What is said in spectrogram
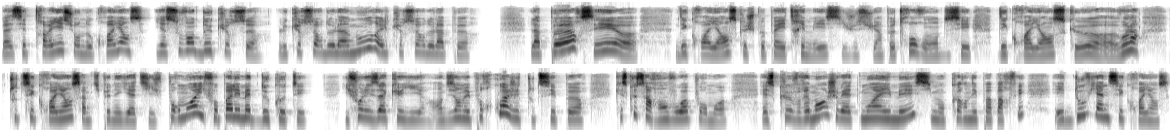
bah, c'est de travailler sur nos croyances. Il y a souvent deux curseurs, le curseur de l'amour et le curseur de la peur. La peur, c'est euh, des croyances que je peux pas être aimée si je suis un peu trop ronde. C'est des croyances que, euh, voilà, toutes ces croyances un petit peu négatives. Pour moi, il faut pas les mettre de côté. Il faut les accueillir en disant mais pourquoi j'ai toutes ces peurs? Qu'est-ce que ça renvoie pour moi? Est-ce que vraiment je vais être moins aimée si mon corps n'est pas parfait? Et d'où viennent ces croyances?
